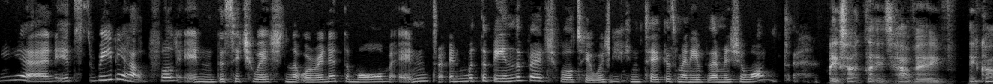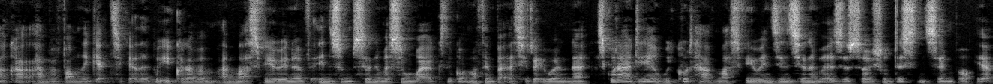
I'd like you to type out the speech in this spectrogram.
Yeah, and it's really helpful in the situation that we're in at the moment. And with the being the virtual tours, you can take as many of them as you want. Exactly. To have a, you can't have a family get together, but you could have a, a mass viewing of in some cinema somewhere because they've got nothing better to do. And uh, it's a good idea. We could have mass viewings in cinemas as social distancing, but yeah,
